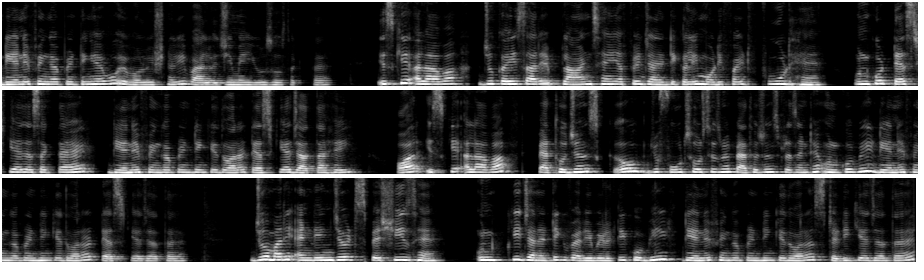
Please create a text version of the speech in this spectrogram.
डीएनए फिंगरप्रिंटिंग है, वो एवोल्यूशनरी बायोलॉजी में यूज़ हो सकता है। इसके अलावा जो कई सारे प्लांट्स हैं या फिर जेनेटिकली मॉडिफाइड फ़ूड हैं, उनको टेस्ट किया जा सकता है। डीएनए फिंगरप्रिंटिंग के द्वारा टेस्ट किया जाता है ही। और इसके अलावा पैथोजेंस को, जो फ़ूड सोर्सेज में पैथोजेंस प्रेजेंट हैं, उनको भी डीएनए फिंगरप्रिंटिंग के द्वारा टेस्ट किया जाता है। जो हमारी एंडेंजर्ड स्पेशीज़ हैं उनकी जेनेटिक वेरिएबिलिटी को भी डीएनए फिंगरप्रिंटिंग के द्वारा स्टडी किया जाता है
